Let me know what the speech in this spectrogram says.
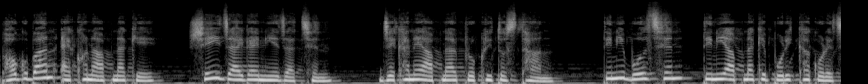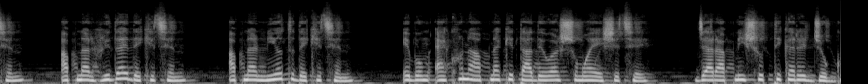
ভগবান এখন আপনাকে সেই জায়গায় নিয়ে যাচ্ছেন যেখানে আপনার প্রকৃত স্থান। তিনি বলছেন, তিনি আপনাকে পরীক্ষা করেছেন, আপনার হৃদয় দেখেছেন, আপনার নিয়ত দেখেছেন, এবং এখন আপনাকে তা দেওয়ার সময় এসেছে, যার আপনি সত্যিকারের যোগ্য।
